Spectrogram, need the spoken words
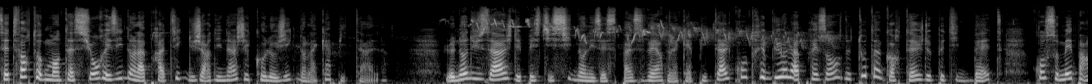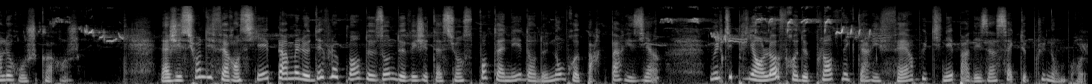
Cette forte augmentation réside dans la pratique du jardinage écologique dans la capitale. Le non-usage des pesticides dans les espaces verts de la capitale contribue à la présence de tout un cortège de petites bêtes consommées par le rouge-gorge. La gestion différenciée permet le développement de zones de végétation spontanée dans de nombreux parcs parisiens, multipliant l'offre de plantes nectarifères butinées par des insectes plus nombreux.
